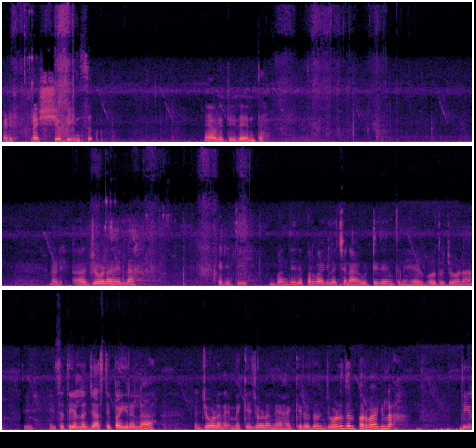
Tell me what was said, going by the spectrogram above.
ನೋಡಿ ಫ್ರೆಶ್ ಬೀನ್ಸ್ ಯಾವ ರೀತಿ ಇದೆ ಅಂತ. ನೋಡಿ ಜೋಳ ಎಲ್ಲ ಈ ರೀತಿ ಬಂದಿದೆ, ಪರವಾಗಿಲ್ಲ, ಚೆನ್ನಾಗಿ ಹುಟ್ಟಿದೆ ಅಂತಲೇ ಹೇಳ್ಬೋದು ಜೋಳ. ಈ ಸತಿ ಎಲ್ಲ ಜಾಸ್ತಿ ಪೈರೆಲ್ಲ ಜೋಳನೇ ಮೆಕ್ಕೆಜೋಳನೇ ಹಾಕಿರೋದು. ಜೋಳದಲ್ಲಿ ಪರವಾಗಿಲ್ಲ. ತೀರ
